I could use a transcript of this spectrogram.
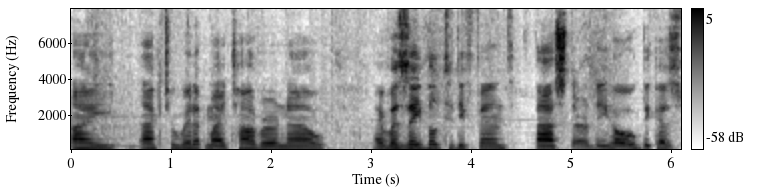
I activated my tower now, I was able to defend faster the hoe because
